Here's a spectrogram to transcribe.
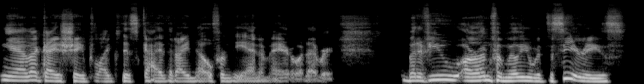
yeah, that guy's shaped like this guy that I know from the anime or whatever. But if you are unfamiliar with the series,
